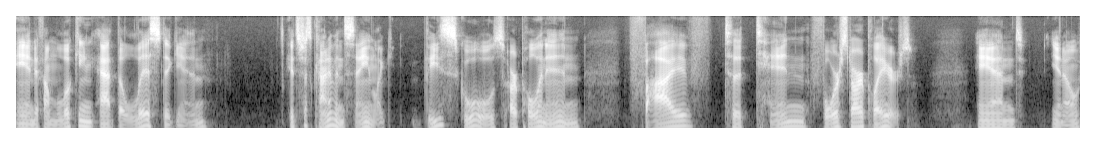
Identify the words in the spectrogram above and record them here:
and if I'm looking at the list again, it's just kind of insane. Like these schools are pulling in five to 10 four star players and, you know,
